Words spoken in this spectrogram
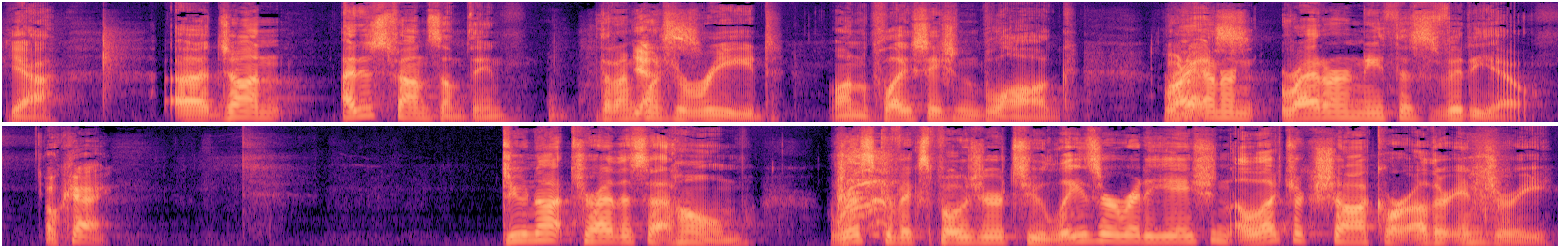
Yeah. Uh, John, I just found something that I'm Yes. going to read on the PlayStation blog right, nice. under, right underneath this video. Okay. Do not try this at home. Risk of exposure to laser radiation, electric shock, or other injury.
